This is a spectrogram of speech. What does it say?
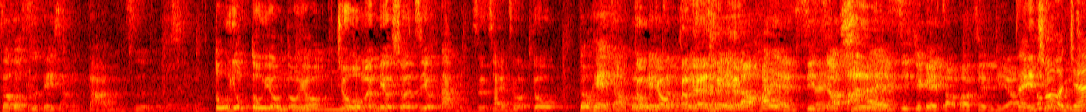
这都是非常大名字的东西哦，都有都有都有，就我们没有说只有大名字才做，都都可以找，都可以找，都有随时可以找 High and Seek，对。只要打是。High and Seek 就可以找到建立啊。对，不过我觉得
